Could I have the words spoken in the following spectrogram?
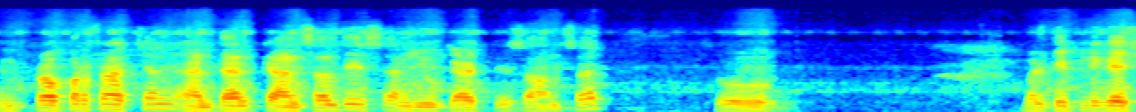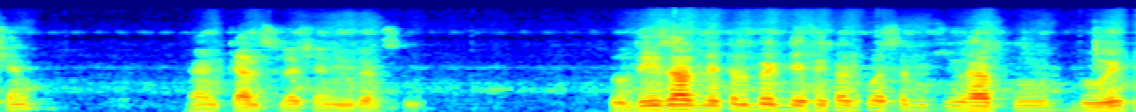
improper fraction and then cancel this and you get this answer. So multiplication and cancellation you can see. So these are little bit difficult questions you have to do it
